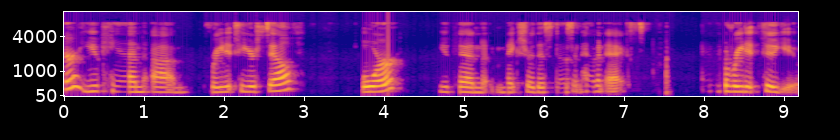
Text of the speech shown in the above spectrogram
Here you can um, read it to yourself, or you can make sure this doesn't have an X and read it to you.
